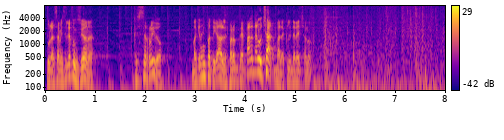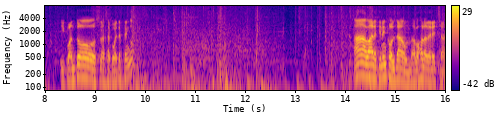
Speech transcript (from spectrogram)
Tu lanzamisiles funciona. ¿Qué es ese ruido? Máquinas infatigables. Prepárate a luchar. Vale, clic derecho, ¿no? ¿Y cuántos lanzacohetes tengo? Ah, vale, tienen cooldown. Abajo a la derecha.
